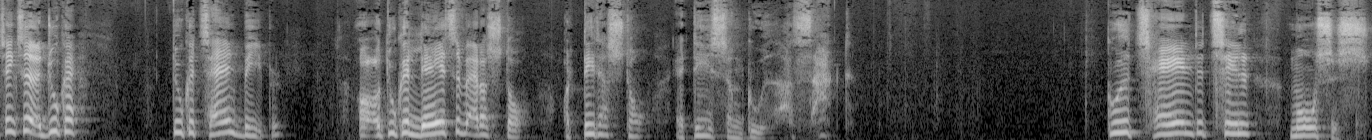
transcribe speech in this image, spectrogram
Tænk så, at du kan, du kan tage en bibel, og, og du kan læse, hvad der står. Og det, der står, er det, som Gud har sagt. Gud talte til Moses.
